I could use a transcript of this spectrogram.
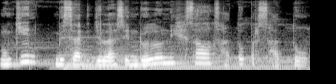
Mungkin bisa dijelasin dulu nih salah satu persatu.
